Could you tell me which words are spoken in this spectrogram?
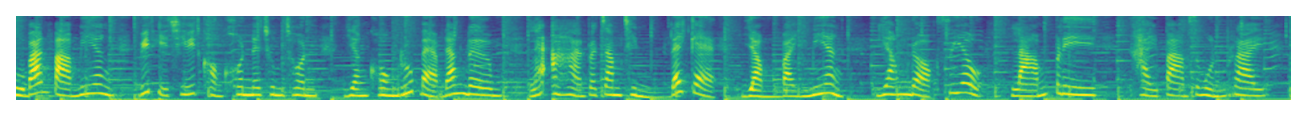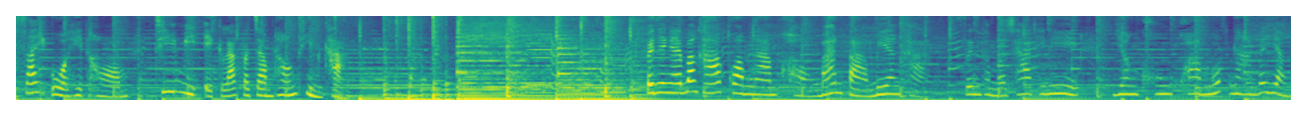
หมู่บ้านป่าเมี่ยง วิถีชีวิตของคนในชุมชนยังคงรูปแบบดั้งเดิม และอาหารประจำถิ่นได้แก่ยำใบเมี่ยงยำดอกเซี่ยว หลามปลี ไข่ปามสมุนไพร ไส้อั่วเห็ดหอม ที่มีเอกลักษณ์ประจำท้องถิ่นค่ะ เป็นยังไงบ้างคะ ความงามของบ้านป่าเมี่ยงค่ะ ซึ่งธรรมชาติที่นี่ยังคงความงดงามได้อย่าง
